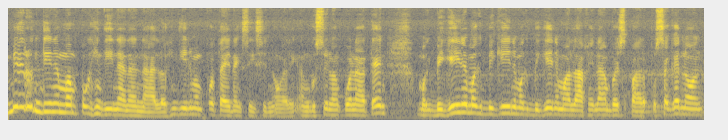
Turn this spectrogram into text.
Meron din naman po hindi nananalo, hindi naman po tayo nagsisinungaling. Ang gusto lang po natin, magbigay na magbigay na magbigay ng mga lucky numbers para po sa ganon,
